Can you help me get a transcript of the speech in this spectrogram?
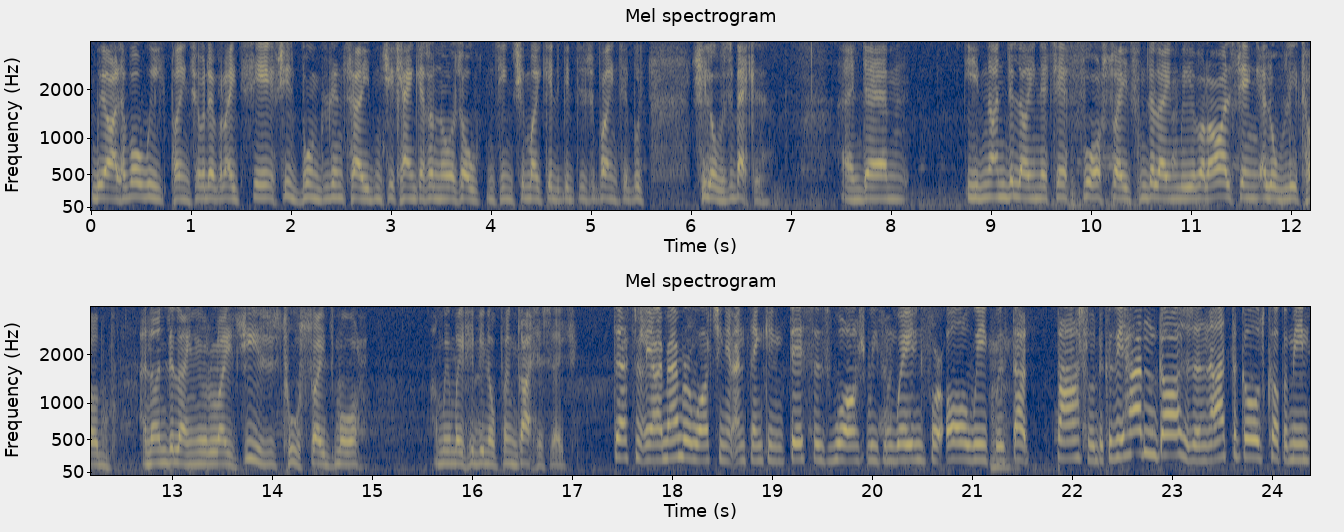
we all have our weak points or whatever I'd say, if she's bundled inside and she can't get her nose out and things, she might get a bit disappointed, but she loves the battle. And um, even on the line, let's say four strides from the line, we were all saying a lovely tub. And on the line, you realise, Jesus, two strides more. And we might have been up and got it, like. Definitely. I remember watching it and thinking, this is what we've been waiting for all week, was mm. that battle because we hadn't got it and at the Gold Cup I mean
